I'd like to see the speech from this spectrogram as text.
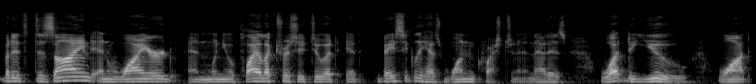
but it's designed and wired, and when you apply electricity to it, it basically has one question, and that is, what do you want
